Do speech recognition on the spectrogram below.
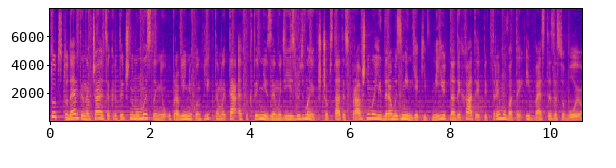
Тут студенти навчаються критичному мисленню, управлінню конфліктами та ефективній взаємодії з людьми, щоб стати справжніми лідерами змін, які вміють надихати, підтримувати і вести за собою.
